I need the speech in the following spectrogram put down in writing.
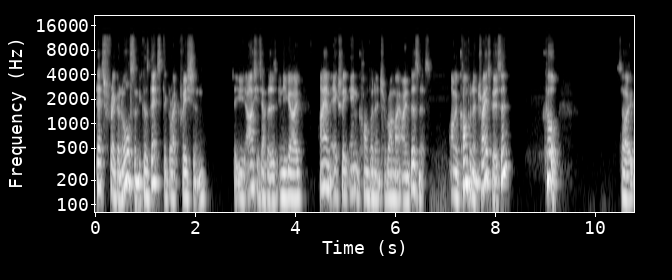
That's friggin' awesome because that's the great question that you ask yourself is, and you go, I am actually incompetent to run my own business. I'm a competent tradesperson. Cool. So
